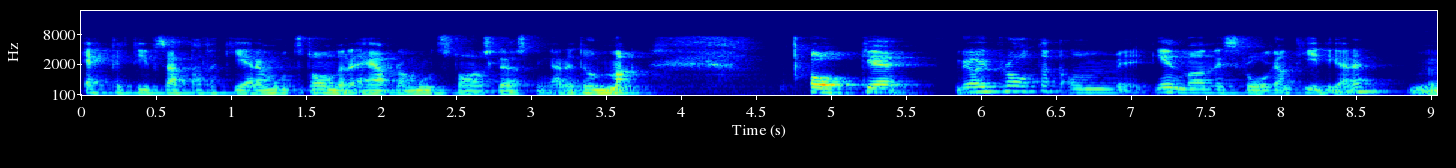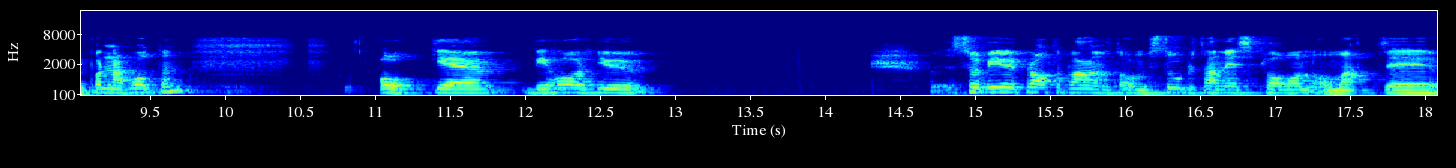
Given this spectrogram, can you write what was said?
effektivt sätt attackera motståndare även om motståndarens lösningar är dumma. Och eh, vi har ju pratat om invandringsfrågan tidigare mm. på den här podden. Och eh, vi har ju så vi har ju pratat bland annat om Storbritanniens plan om att eh,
